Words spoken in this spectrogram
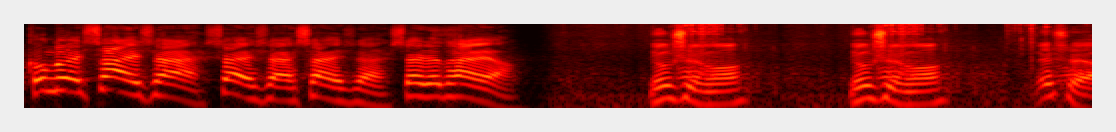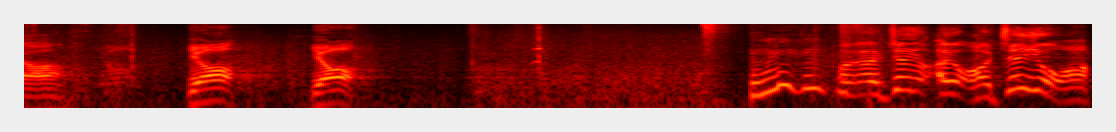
更队晒一晒，晒一晒，晒一晒，晒晒太阳。有水吗？有水吗？没水啊。有有，嗯哎，真有，哎呦，哦，真有啊！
